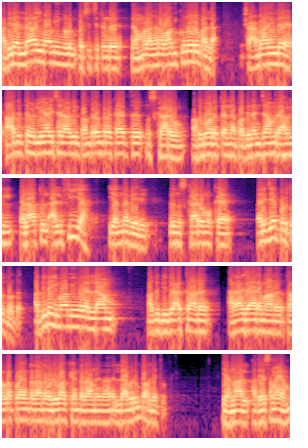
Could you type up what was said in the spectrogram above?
അതിനെല്ലാ ഇമാമിയങ്ങളും സ്പർശിച്ചിട്ടുണ്ട് നമ്മൾ അങ്ങനെ വാദിക്കുന്നവരും അല്ല. ഷാബാനിന്റെ ആദ്യത്തെ വെള്ളിയാഴ്ച രാവിൽ പന്ത്രണ്ടരക്കാലത്ത് നിസ്കാരവും അതുപോലെ തന്നെ പതിനഞ്ചാം രാവിൽ വലാത്തുൽ അൽഫിയ എന്ന പേരിൽ ഒരു നിസ്കാരവും ഒക്കെ പരിചയപ്പെടുത്തുന്നുണ്ട്. അതിനെ ഇമാമിയങ്ങളെല്ലാം അത് വിദഗ്ധാണ് അനാചാരമാണ് തള്ളപ്പെടേണ്ടതാണ് ഒഴിവാക്കേണ്ടതാണ് എന്ന് എല്ലാവരും പറഞ്ഞിട്ടുണ്ട്. എന്നാൽ അതേസമയം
